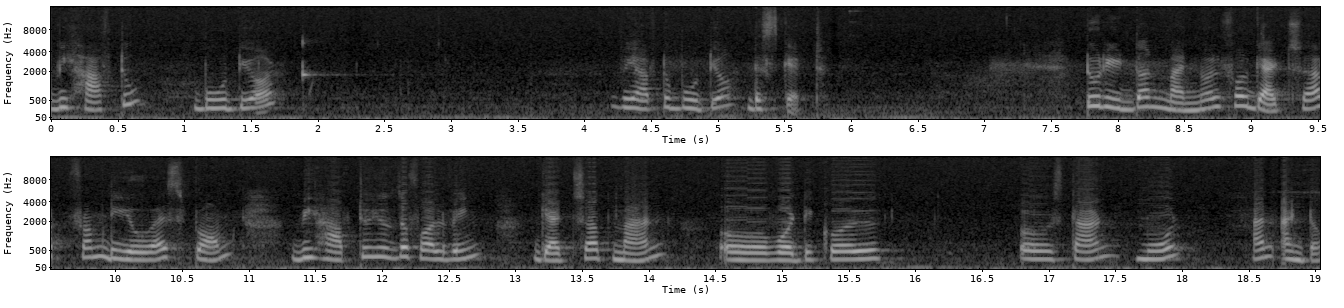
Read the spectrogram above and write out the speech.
we have to boot your we have we have to boot your diskette. To read the manual for GetSwap from DOS prompt, we have to use the following gets up man uh, vertical uh, stand more and enter.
